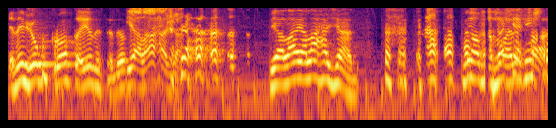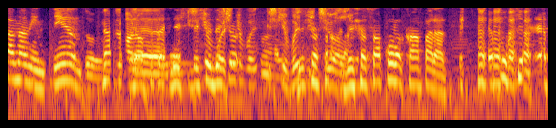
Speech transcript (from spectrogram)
tem nem jogo pronto ainda, entendeu? Ia lá, Rajá. Ia lá, ia lá, rajado. Não, mas Já que a gente só. tá na Nintendo. Não, não, não, É, deixa, deixa, Esquivou, deixa, esquivou, esquivou e deixa, eu sentiu só, lá. deixa eu só colocar uma parada. É porque, é,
